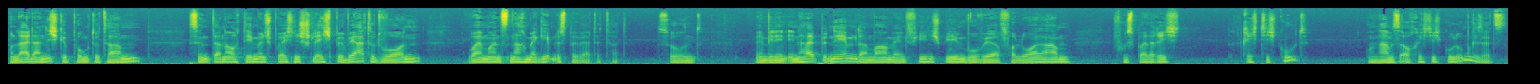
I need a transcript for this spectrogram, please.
und leider nicht gepunktet haben, sind dann auch dementsprechend schlecht bewertet worden, weil man es nach dem Ergebnis bewertet hat. So und wenn wir den Inhalt benehmen, dann waren wir in vielen Spielen, wo wir verloren haben, fußballerisch richtig gut und haben es auch richtig gut umgesetzt.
